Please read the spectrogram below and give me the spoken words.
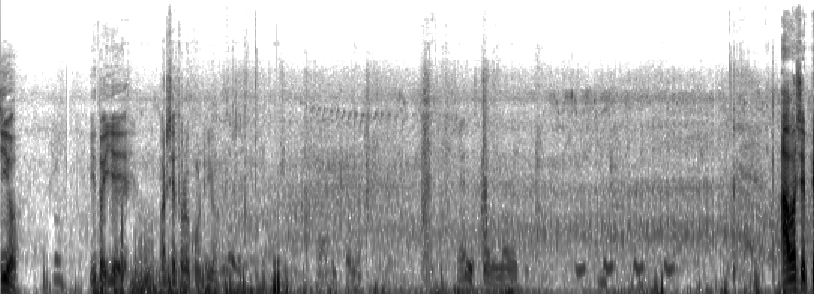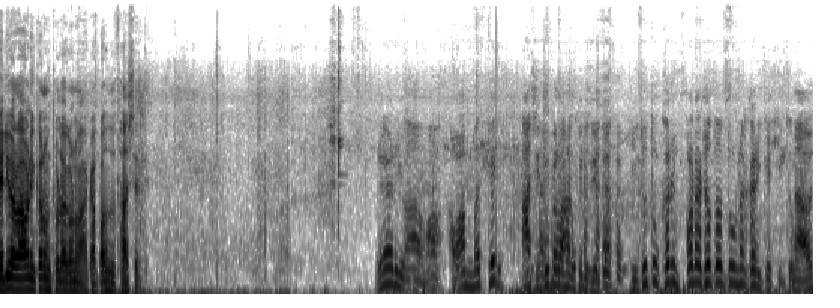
ચિયો? એ તો એ વર્ષે થોડો કુંટીયો આ વર્ષે પહેલી વાર વાવણી કરું થોડા ઘણું આકા કપાસ તો થશે આમ મત કરી. આ સીધું કરવા સારું કર્યું સીધું તું કરી પડે તો તું ન કરી કે સીધું. ના જ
